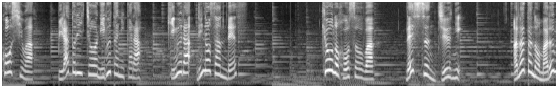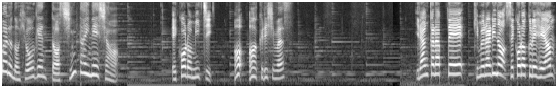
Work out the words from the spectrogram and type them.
講師はビラトリ町二部谷から木村里乃さんです。今日の放送はレッスン12あなたの〇〇の表現と身体名称。エコロミチをお送りします。イランカラプテー木村里乃セコロクレヘアン。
